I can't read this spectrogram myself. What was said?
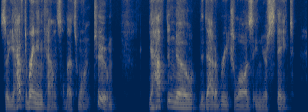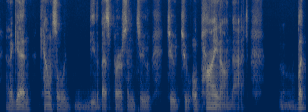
So you have to bring in counsel. That's one. Two, you have to know the data breach laws in your state. And again, counsel would be the best person to, to, to opine on that. But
